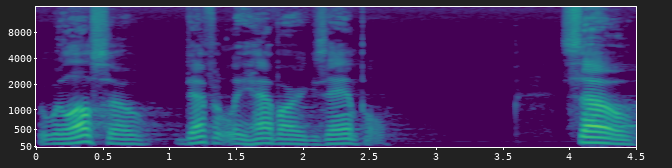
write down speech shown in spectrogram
but we'll also definitely have our example. So,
